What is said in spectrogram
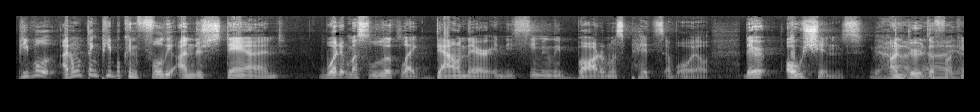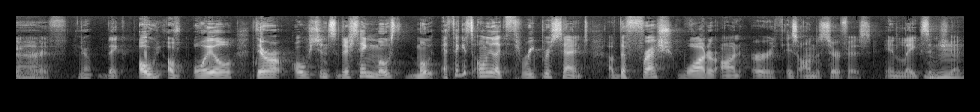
people I don't think people can fully understand what it must look like down there in these seemingly bottomless pits of oil. They're oceans Yeah, under the fucking yeah. earth. Yep. Like oh, of oil, there are oceans. They're saying most, most. I think it's only like three percent of the fresh water on Earth is on the surface in lakes and shit.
